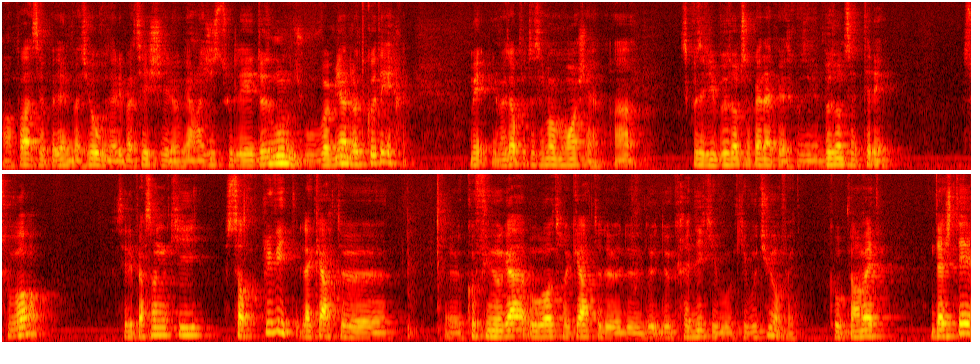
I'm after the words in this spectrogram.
Alors pas, c'est pas une voiture où vous allez passer chez le garagiste toutes les deux secondes, je vous vois bien de l'autre côté. Mais une voiture potentiellement moins chère. Hein. Est-ce que vous avez besoin de ce canapé? Est-ce que vous avez besoin de cette télé? Souvent, c'est les personnes qui sortent plus vite la carte euh, euh Kofinoga ou autre carte de, de, de, crédit qui vous, qui vous tue en fait. Qui vous permettent d'acheter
